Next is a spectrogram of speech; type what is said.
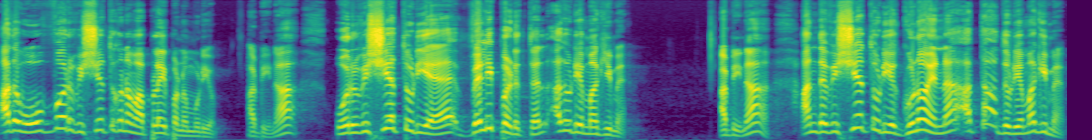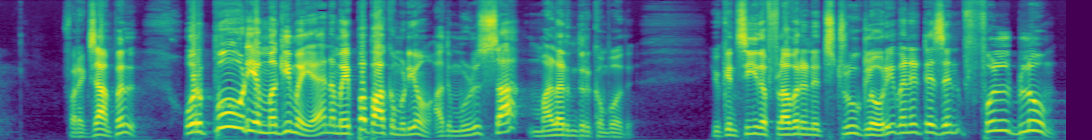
அதை ஒவ்வொரு விஷயத்துக்கும் நம்ம அப்ளை பண்ண முடியும். அப்படின்னா ஒரு விஷயத்துடைய வெளிப்படுத்தல் அதோடைய மகிமை. அப்படின்னா அந்த விஷயத்துடைய குணம் என்ன? அதுதான் அதோடைய மகிமை. ஃபார் எக்ஸாம்பிள் ஒரு பூவுடைய மகிமையை நம்ம எப்போ பார்க்க முடியும்? அது முழுசாக மலர்ந்திருக்கும் போது you can see the flower in its true glory when it is in full bloom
